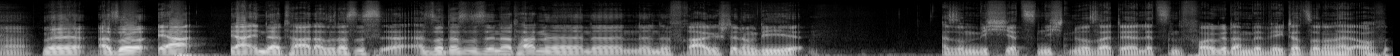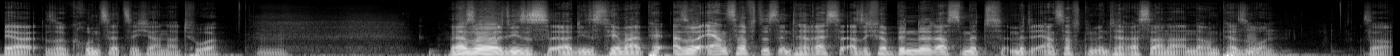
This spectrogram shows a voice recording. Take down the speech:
ah. also, ja, ja, in der Tat. Also, das ist, äh, also das ist in der Tat eine, eine, eine Fragestellung, die also mich jetzt nicht nur seit der letzten Folge dann bewegt hat, sondern halt auch eher so grundsätzlicher Natur. Mhm. Ja, so dieses, äh, dieses Thema, also ernsthaftes Interesse, also ich verbinde das mit, mit ernsthaftem Interesse an einer anderen Person. Mhm. So,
